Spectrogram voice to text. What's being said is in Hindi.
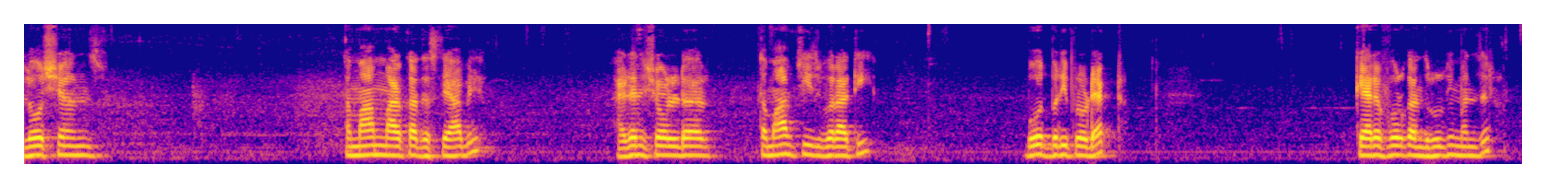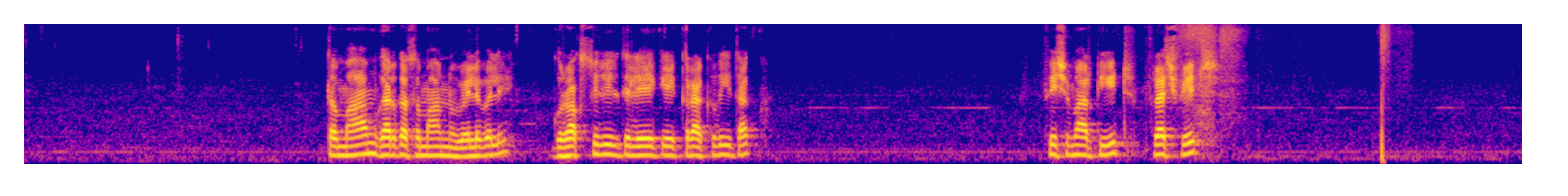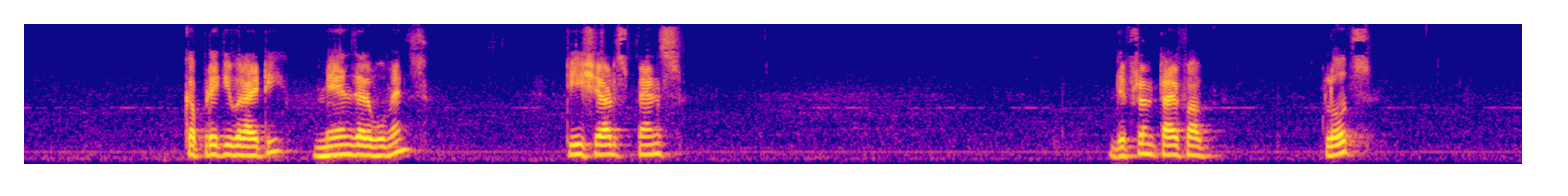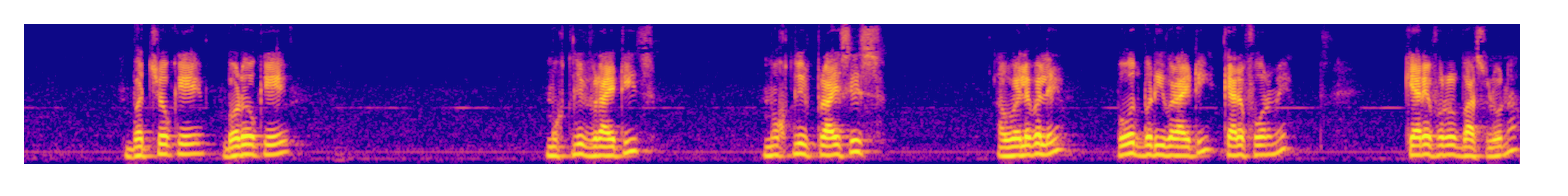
लोशंस तमाम मार्का दस्तियाब है हेड एंड शोल्डर तमाम चीज़ वरायटी बहुत बड़ी प्रोडक्ट कैरेफोर का अंदरूनी मंज़र, तमाम घर का सामान अवेलेबल है ग्रॉक्सरी से लेके क्रॉकरी तक फ़िश मार्केट फ्रेश फ़िश कपड़े की वैरायटी मेंस और women's T shirts pants different type of clothes बच्चों के, बड़ों के मुख्तलिफ़ वैरायटीज़ मुख्तलिफ़ प्राइसेस अवेलेबल है। बहुत बड़ी वैरायटी कैरेफोर में कैरेफोर और बार्सिलोना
